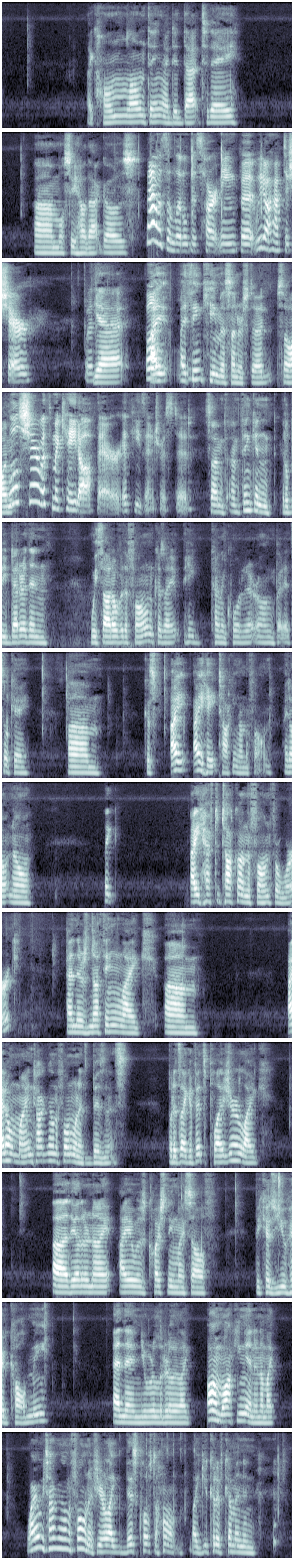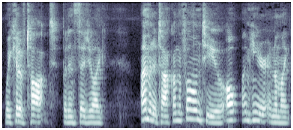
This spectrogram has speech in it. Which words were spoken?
like home loan thing. I did that today. Um we'll see how that goes. that was a little disheartening. But we don't have to share with. Yeah, Well, I I think he misunderstood. So I'm we'll share with McCade off air if he's interested. so I'm I'm thinking it'll be better than we thought over the phone because I he kind of quoted it wrong, but it's okay. Um, because I I hate talking on the phone. I don't know. Like, I have to talk on the phone for work, and there's nothing like um. I don't mind talking on the phone when it's business, but it's like if it's pleasure, like. Uh, the other night I was questioning myself because you had called me and then you were literally like, "Oh, I'm walking in," and I'm like, "Why are we talking on the phone if you're like this close to home? Like you could have come in and we could have talked, but instead you're like, I'm gonna talk on the phone to you. Oh, I'm here," and I'm like,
